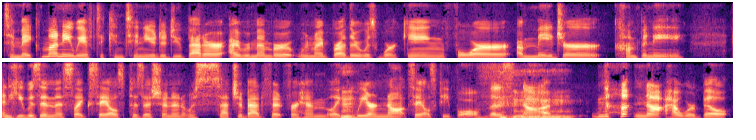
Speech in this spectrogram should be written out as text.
to make money. We have to continue to do better. I remember when my brother was working for a major company and he was in this like sales position and it was such a bad fit for him like hmm. we are not salespeople that is not, not not how we're built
